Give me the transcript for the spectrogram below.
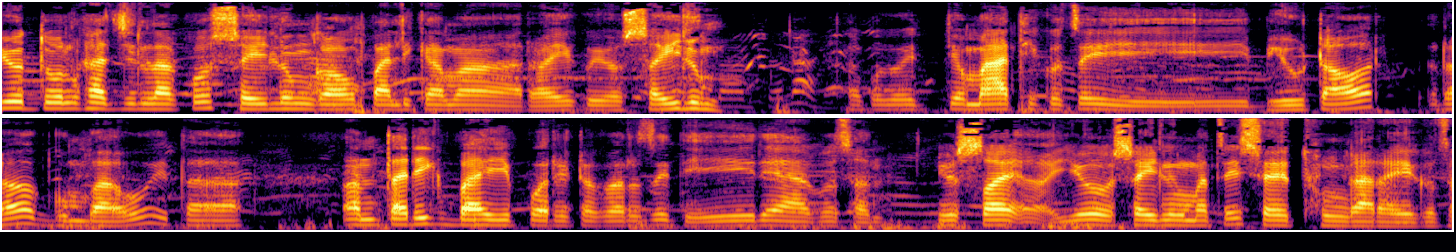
यो दोलखा जिल्लाको सैलुङ गाउँपालिकामा रहेको यो सैलुङ। तपाईँको त्यो माथिको चाहिँ भ्यू टावर र गुम्बा हो। यता आन्तरिक बाह्य पर्यटकहरू चाहिँ धेरै आएको छन्। यो स यो सैलुङमा चाहिँ सय थुङ्गा रहेको छ।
